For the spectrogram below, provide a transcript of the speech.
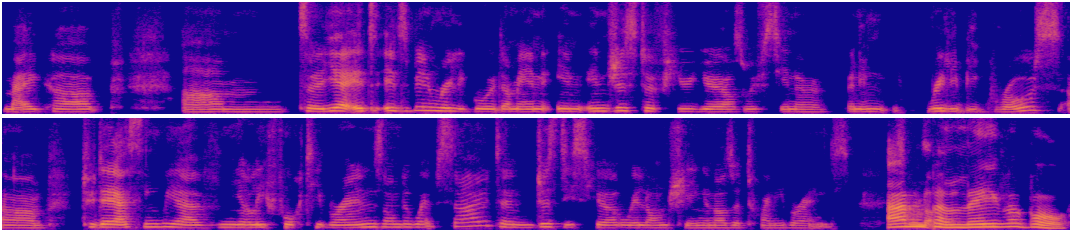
makeup. Um, so yeah, it's it's been really good. I mean, in in just a few years, we've seen a an really big growth. Um, today, I think we have nearly 40 brands on the website, and just this year, we're launching another 20 brands. Unbelievable.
